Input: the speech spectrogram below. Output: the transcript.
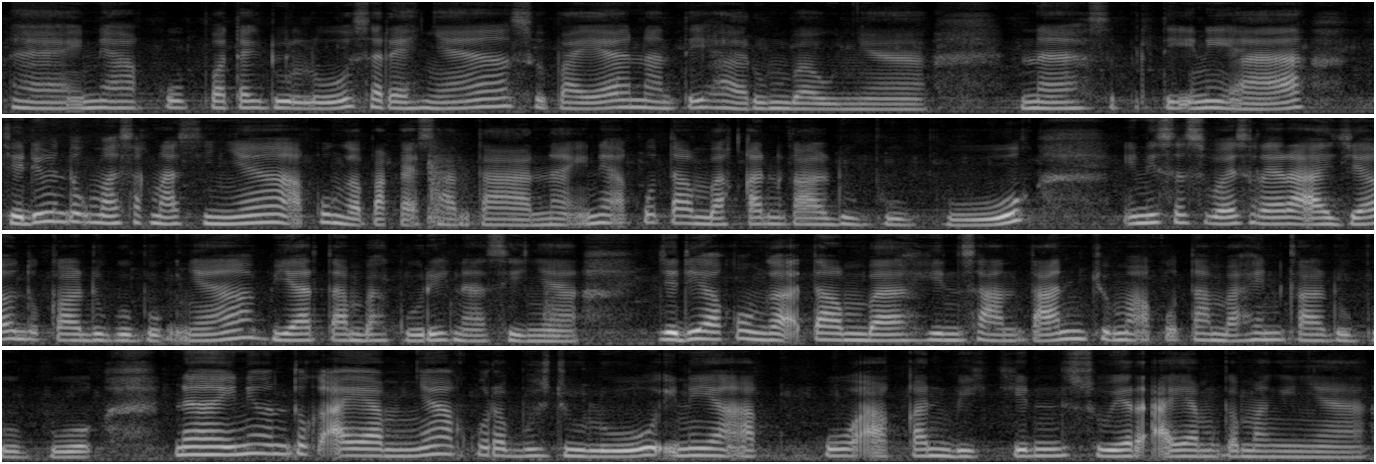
Nah ini aku potek dulu serehnya supaya nanti harum baunya. Nah seperti ini ya. Jadi untuk masak nasinya aku nggak pakai santan. Nah ini aku tambahkan kaldu bubuk. Ini sesuai selera aja untuk kaldu bubuknya Biar tambah gurih nasinya. Jadi aku nggak tambahin santan Cuma aku tambahin kaldu bubuk. Nah ini untuk ayamnya aku rebus dulu. Ini yang aku akan bikin suwir ayam kemanginya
